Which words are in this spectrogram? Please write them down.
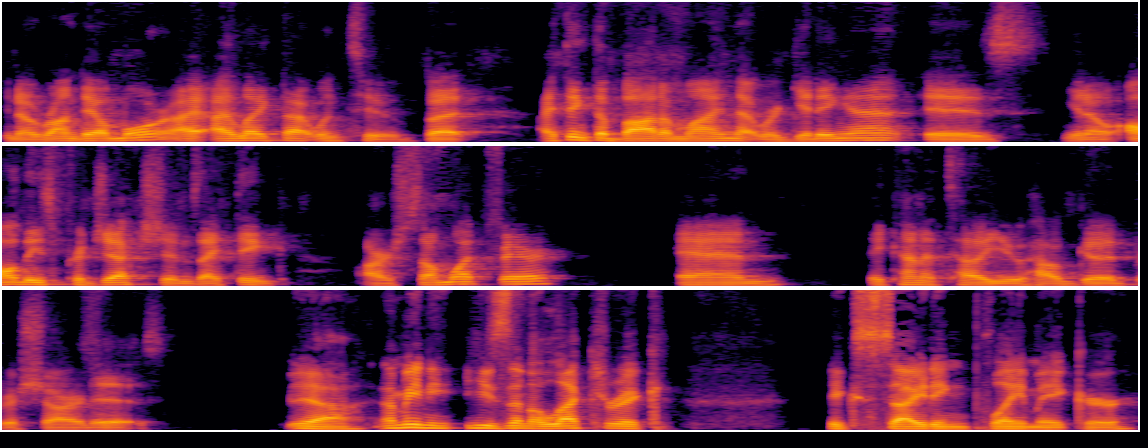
you know, Rondale Moore, I, I like that one too. But I think the bottom line that we're getting at is, you know, all these projections I think are somewhat fair and they kind of tell you how good Brashard is. Yeah. I mean, he's an electric, exciting playmaker.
